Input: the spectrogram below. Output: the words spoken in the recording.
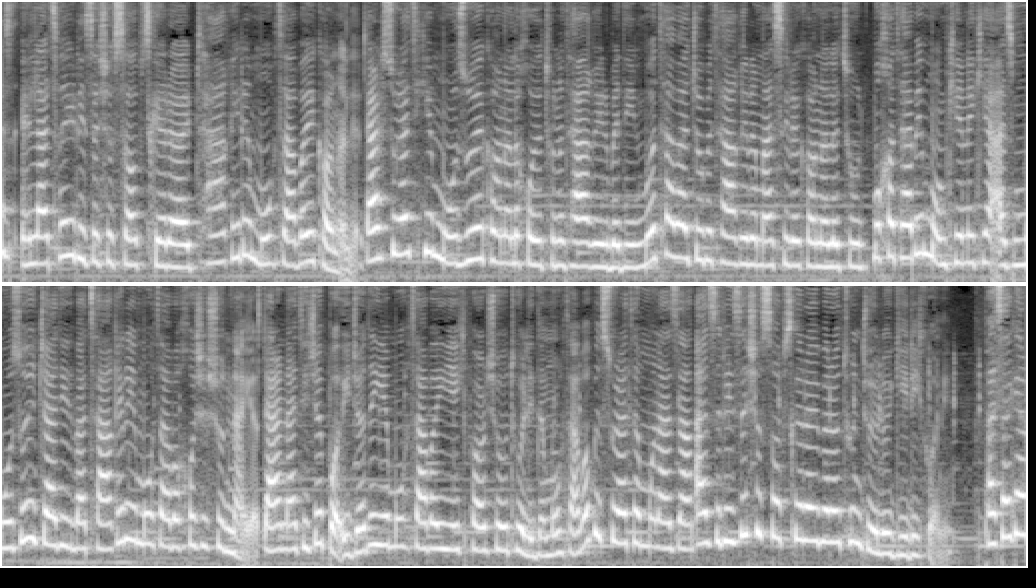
از علتهای ریزش subscribe تغییر محتوای کاناله. در صورتی که موضوع کانال خودتون رو تغییر بدین با توجه به تغییر مسیر کانالتون مخاطبین ممکنه که از موضوع جدید و تغییر محتوا خوششون نیاد. در نتیجه با ایجاد یک محتوای یک پارچه و تولید محتوا به صورت منظم از ریزش subscriber اتون جلوگیری کنید. پس اگر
